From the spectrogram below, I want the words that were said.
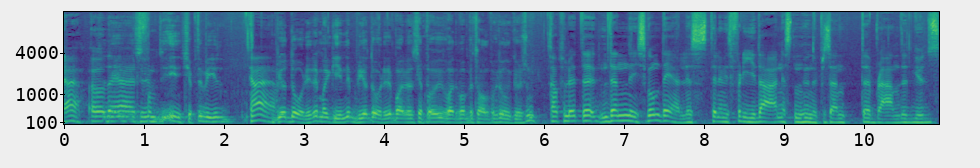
Ja, ja. Er, Innkjøpte blir, ja, blir, jo dårligere. Marginene blir jo dårligere bare ved å se på hva de må betale på kronekursen. Absolutt. Den risikoen deles til en viss fordi det er nesten 100% branded goods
